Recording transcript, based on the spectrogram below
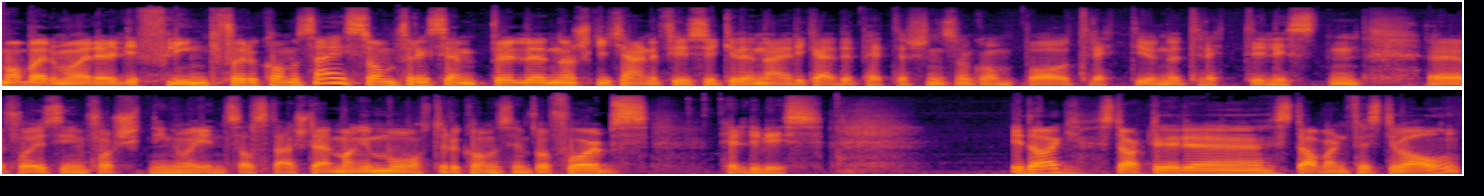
man bare må være veldig flink for å komme seg, som f.eks. den norske kjernefysikeren Eirik Eide Pettersen, som kom på 30 under 30-listen eh, for sin forskning og innsats der. Så det er mange måter å komme seg inn på Forbes, heldigvis. I dag starter eh, Stavernfestivalen.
